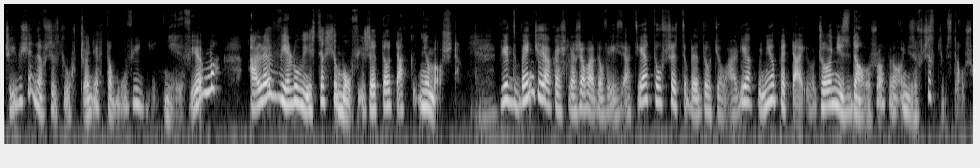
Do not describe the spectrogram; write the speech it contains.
Czy mi się na wszystkich uczelniach to mówi? Nie wiem, ale w wielu miejscach się mówi, że to tak nie można. Więc będzie jakaś leżała nowelizacja, tu wszyscy będą działali. Jak mnie pytają, czy oni zdążą, to oni ze wszystkim zdążą.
